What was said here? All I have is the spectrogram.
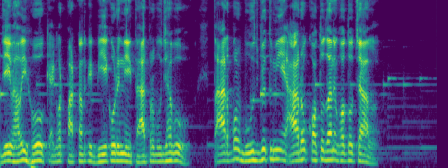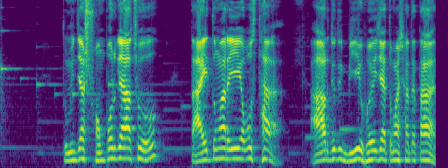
যেইভাবেই হোক, একবার পার্টনারকে বিয়ে করে নিয়ে তারপর বুঝাবো। তারপর বুঝবে তুমি আরও কত দানে কত চাল। তুমি যা সম্পর্কে আছো, তাই তোমার এই অবস্থা। আর যদি বিয়ে হয়ে যায় তোমার সাথে তার,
